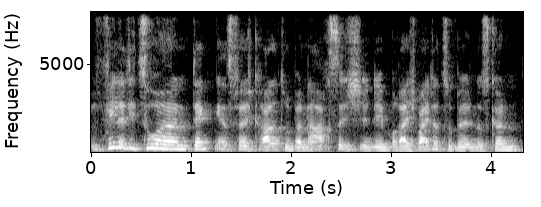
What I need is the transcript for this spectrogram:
viele, die zuhören, denken jetzt vielleicht gerade drüber nach, sich in dem Bereich weiterzubilden. Das können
